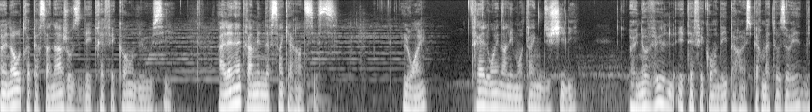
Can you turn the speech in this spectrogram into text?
Un autre personnage aux idées très fécondes lui aussi allait naître en 1946. Loin, très loin dans les montagnes du Chili, un ovule était fécondé par un spermatozoïde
